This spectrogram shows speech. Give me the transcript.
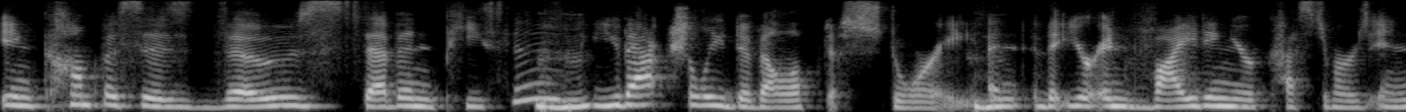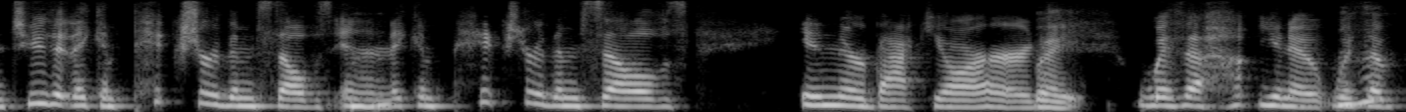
encompasses those seven pieces, mm-hmm. you've actually developed a story mm-hmm. and that you're inviting your customers into that they can picture themselves in. Mm-hmm. They can picture themselves in their backyard right. with a you know with a mm-hmm.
